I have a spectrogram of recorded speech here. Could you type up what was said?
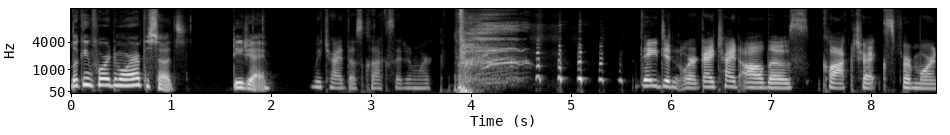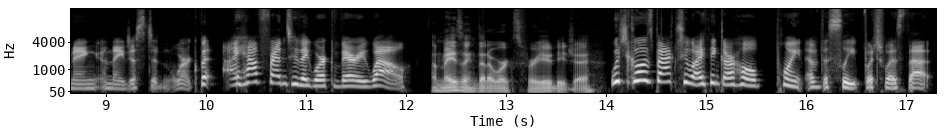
Looking forward to more episodes. DJ. We tried those clocks, they didn't work. they didn't work. I tried all those clock tricks for morning and they just didn't work. But I have friends who they work very well. Amazing that it works for you, DJ. Which goes back to, I think, our whole point of the sleep, which was that,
